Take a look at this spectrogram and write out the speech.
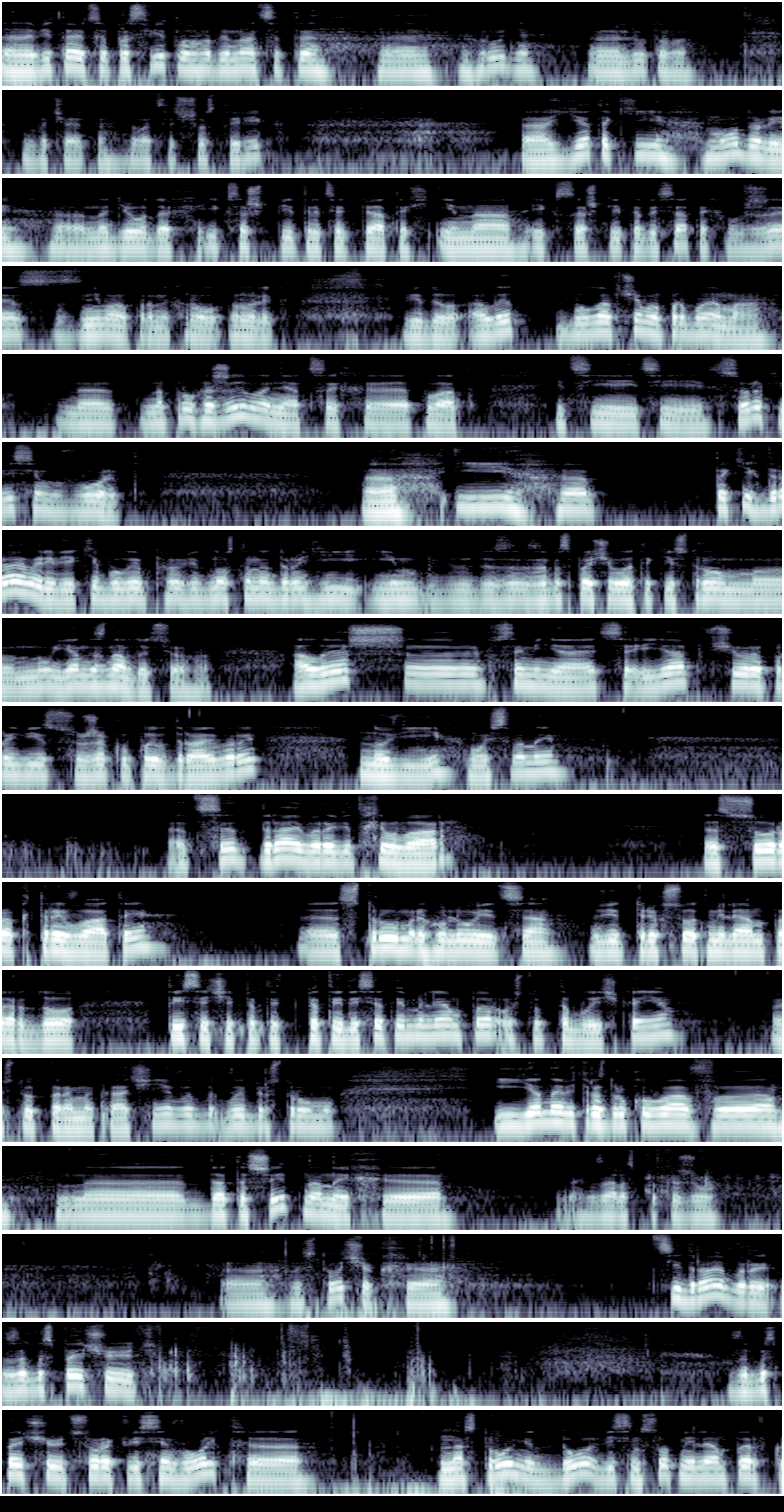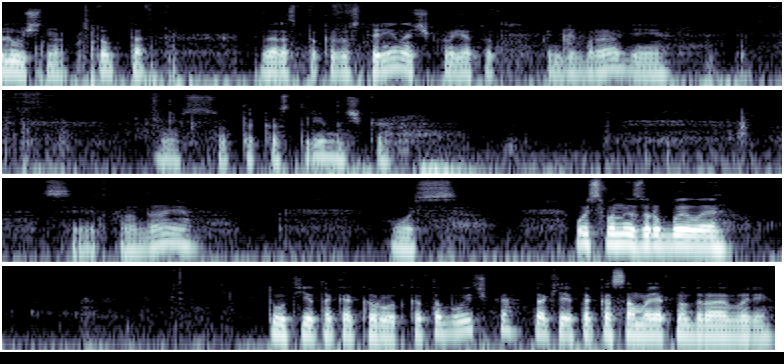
Е, Вітаю, це про світло 11 е, грудня, е, лютого, вибачайте, 26 рік. Є такі модулі на діодах XHP 35 і на XHP 50 вже знімав про них ролик відео. Але була в чому проблема? Напруга живлення цих плат і цієї, цієї 48 вольт. І таких драйверів, які були б відносно недорогі і забезпечували такий струм, е, ну я не знав до цього. Але ж е, все міняється. І я б вчора привіз, вже купив драйвери нові. Ось вони. Е, Це драйвери від. Е, 43 Вт. Струм регулюється від 300 мА до 1050 мА. Ось тут табличка є. Ось тут перемикач є вибір, струму. І я навіть роздрукував е, даташит на них. Е, зараз покажу е, листочок. Е, ці драйвери забезпечують. Забезпечують 48 вольт е, на струмі до 800 мА включно. Тобто, зараз покажу сторіночку, я тут підібрав її. Ось от така сторіночка. Це відкладаю. Ось. Ось вони зробили. Тут є така коротка табличка, так, така сама, як на драйвері.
